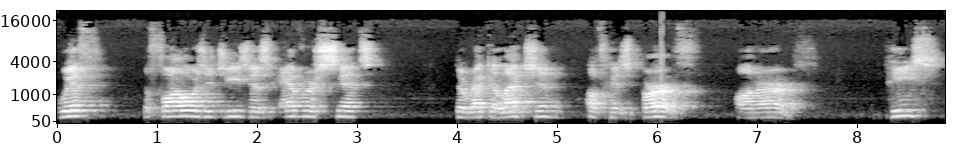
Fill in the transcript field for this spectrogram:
with the followers of Jesus ever since the recollection of his birth on earth. Peace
